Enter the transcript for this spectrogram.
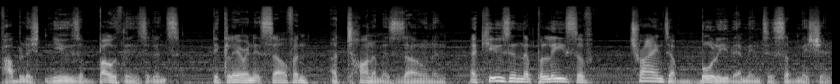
published news of both incidents, declaring itself an autonomous zone and accusing the police of trying to bully them into submission.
